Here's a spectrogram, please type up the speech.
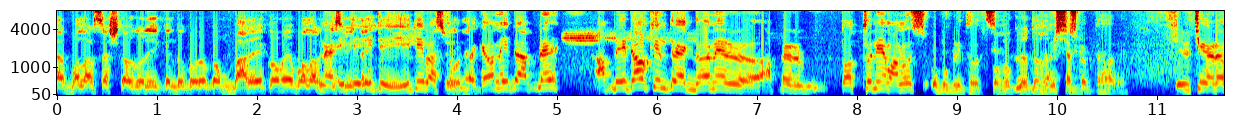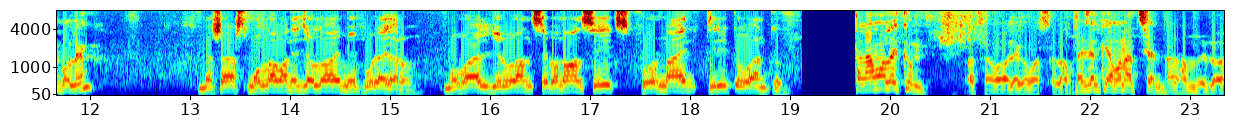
আর বলার চেষ্টা করি কিন্তু কোরকম বারে কমে বলার না এইটাই বাস্তবতা। কারণ এটা আপনি আপনি এটাও কিন্তু এক ধরনের আপনার তথ্য নিয়ে মানুষ উপকৃত হচ্ছে। উপকৃত। বিশ্বাস করতে হবে। এই ঠিকানাটা বলেন। মেসার্স মোল্লা বাণিজ্যালয় মিরপুর এগারো। Mobile zero one seven one six four nine three two one two. সালাম আলাইকুম। আচ্ছা ওয়ালাইকুম আসসালাম। ভাইজান কেমন আছেন? আলহামদুলিল্লাহ।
